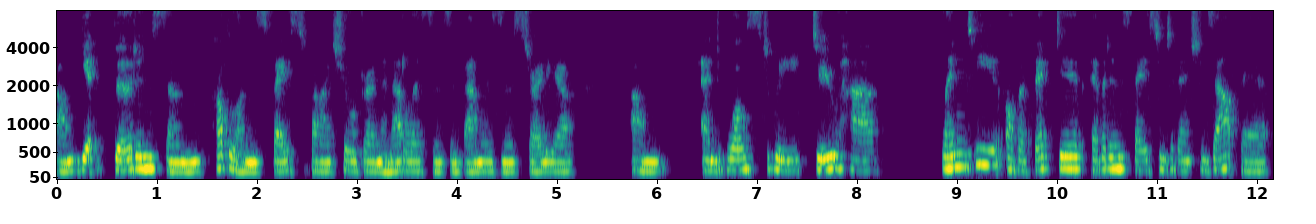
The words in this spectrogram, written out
um, yet burdensome problems faced by children and adolescents and families in Australia. Um, and whilst we do have plenty of effective evidence based interventions out there,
